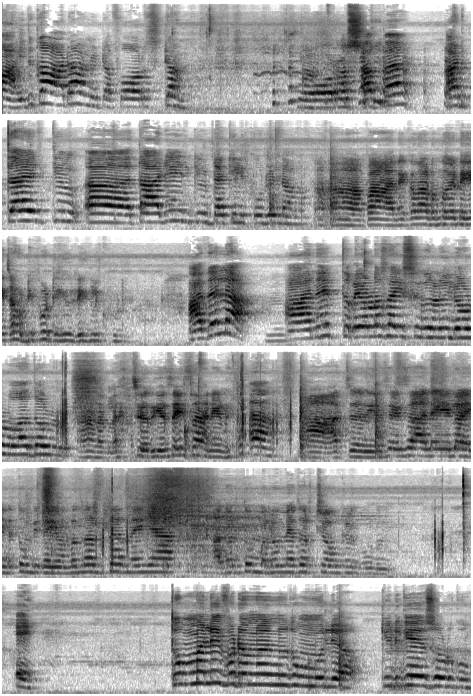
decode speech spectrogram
ആ ഇത് കാടാണ് കേട്ടോ ഫോറസ്റ്റ് ആണ്. അടുത്തായിരിക്കും താഴെയായിരിക്കും കിളിക്കൂട് ആ, അപ്പൊ ആനയൊക്കെ നടന്നു വേണമെങ്കിൽ ചവിട്ടി പൊട്ടിക്കൂലെങ്കിൽ കൂടി. അതല്ല ആന ഇത്രയുള്ള സൈസുകളിലുള്ളൂ അതുള്ളൂ. ആണല്ലേ? ചെറിയ സൈസ് ആനയാണ്. ആ. ചെറിയ സൈസ് ആനയിലും അതിന്റെ തുമ്പി കൈ കൊണ്ട് എടുത്ത് എറിഞ്ഞു കഴിഞ്ഞാ അതൊരു തുമ്മലും ഉമ്മയെ തെറിച്ച് നോക്കി കൂടു ഏ തുമ്മൽ ഇവിടെ ഒന്നും തുമ്മില്ല. കിളി കേസ് കൊടുക്കും.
